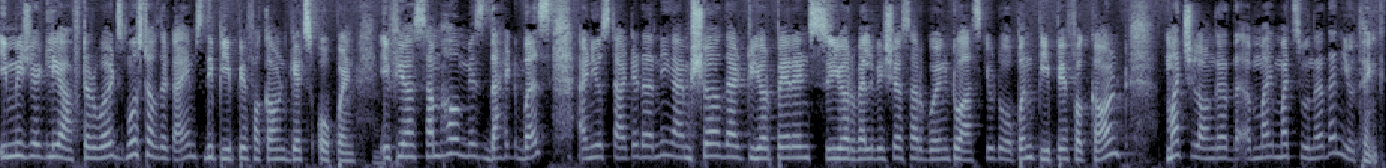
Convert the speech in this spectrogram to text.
immediately afterwards, most of the times the PPF account gets opened. If you have somehow missed that bus and you started earning, I'm sure that your parents, your well-wishers are going to ask you to open PPF account much longer, th- much, sooner than you think.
